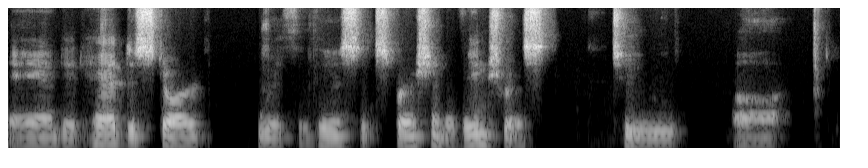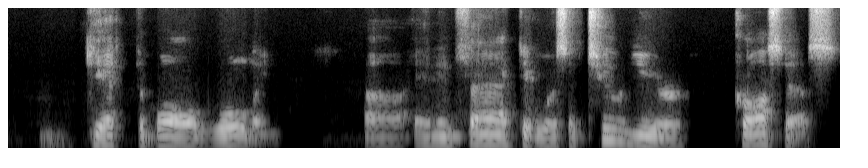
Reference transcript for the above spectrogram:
And it had to start with this expression of interest to uh, get the ball rolling. Uh, and in fact, it was a two year process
